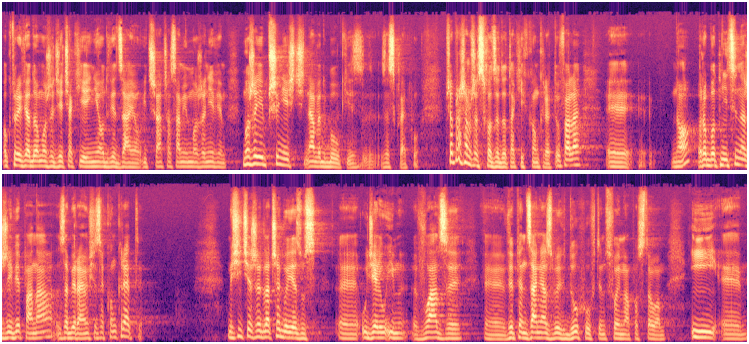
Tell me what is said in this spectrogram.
o której wiadomo, że dzieciaki jej nie odwiedzają i trzeba czasami może, nie wiem, może jej przynieść nawet bułki z, ze sklepu. Przepraszam, że schodzę do takich konkretów, ale yy, no, robotnicy na żniwie Pana zabierają się za konkrety. Myślicie, że dlaczego Jezus yy, udzielił im władzy yy, wypędzania złych duchów tym swoim apostołom i, yy,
